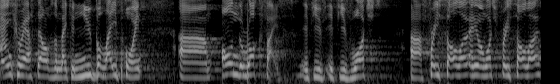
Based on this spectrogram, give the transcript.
anchor ourselves and make a new belay point um, on the rock face. If you've, if you've watched uh, Free Solo, anyone watch Free Solo?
